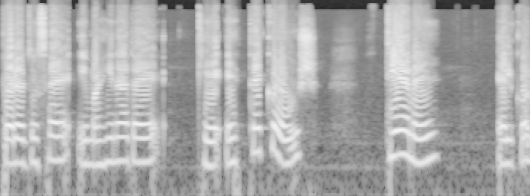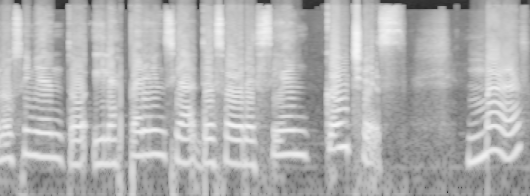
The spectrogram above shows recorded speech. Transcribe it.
Pero entonces imagínate que este coach tiene el conocimiento y la experiencia de sobre 100 coaches, más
